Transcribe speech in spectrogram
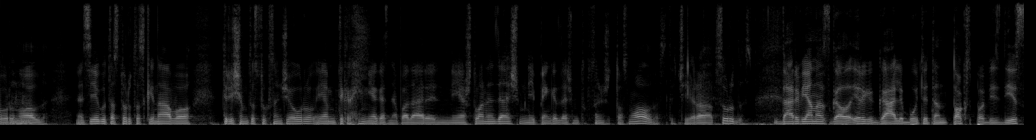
eurų mhm. nuolaidą. Nes jeigu tas turtas kainavo 300 tūkstančių eurų, jam tikrai niekas nepadarė nei 80, nei 50 tūkstančių tos nuolaidos. Tai čia yra absurdas. Dar vienas gal irgi gali būti ten toks pavyzdys,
